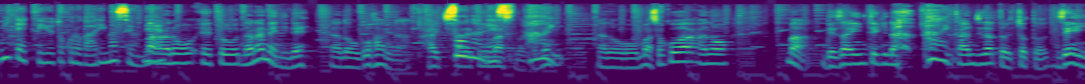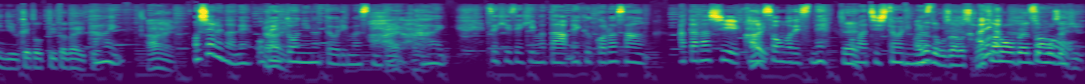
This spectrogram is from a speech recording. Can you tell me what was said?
見てっていうところがありますよね。まああのえっ、と斜めにねあのご飯が配置されていますのでね。はいあのまあそこはあのまあデザイン的なはい。感じだとちょっと善意に受け取っていただいて、はい、はい、おしゃれなねお弁当になっておりますので、ははい。いはい。ぜひぜひまためぐころさん新しい感想もですね、ええ。お待ちしておりあます。りがとうございます。他のお弁当もぜひ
